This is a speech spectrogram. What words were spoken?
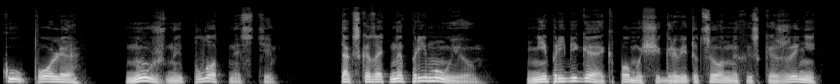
Q-поле нужной плотности, так сказать, напрямую, не прибегая к помощи гравитационных искажений,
